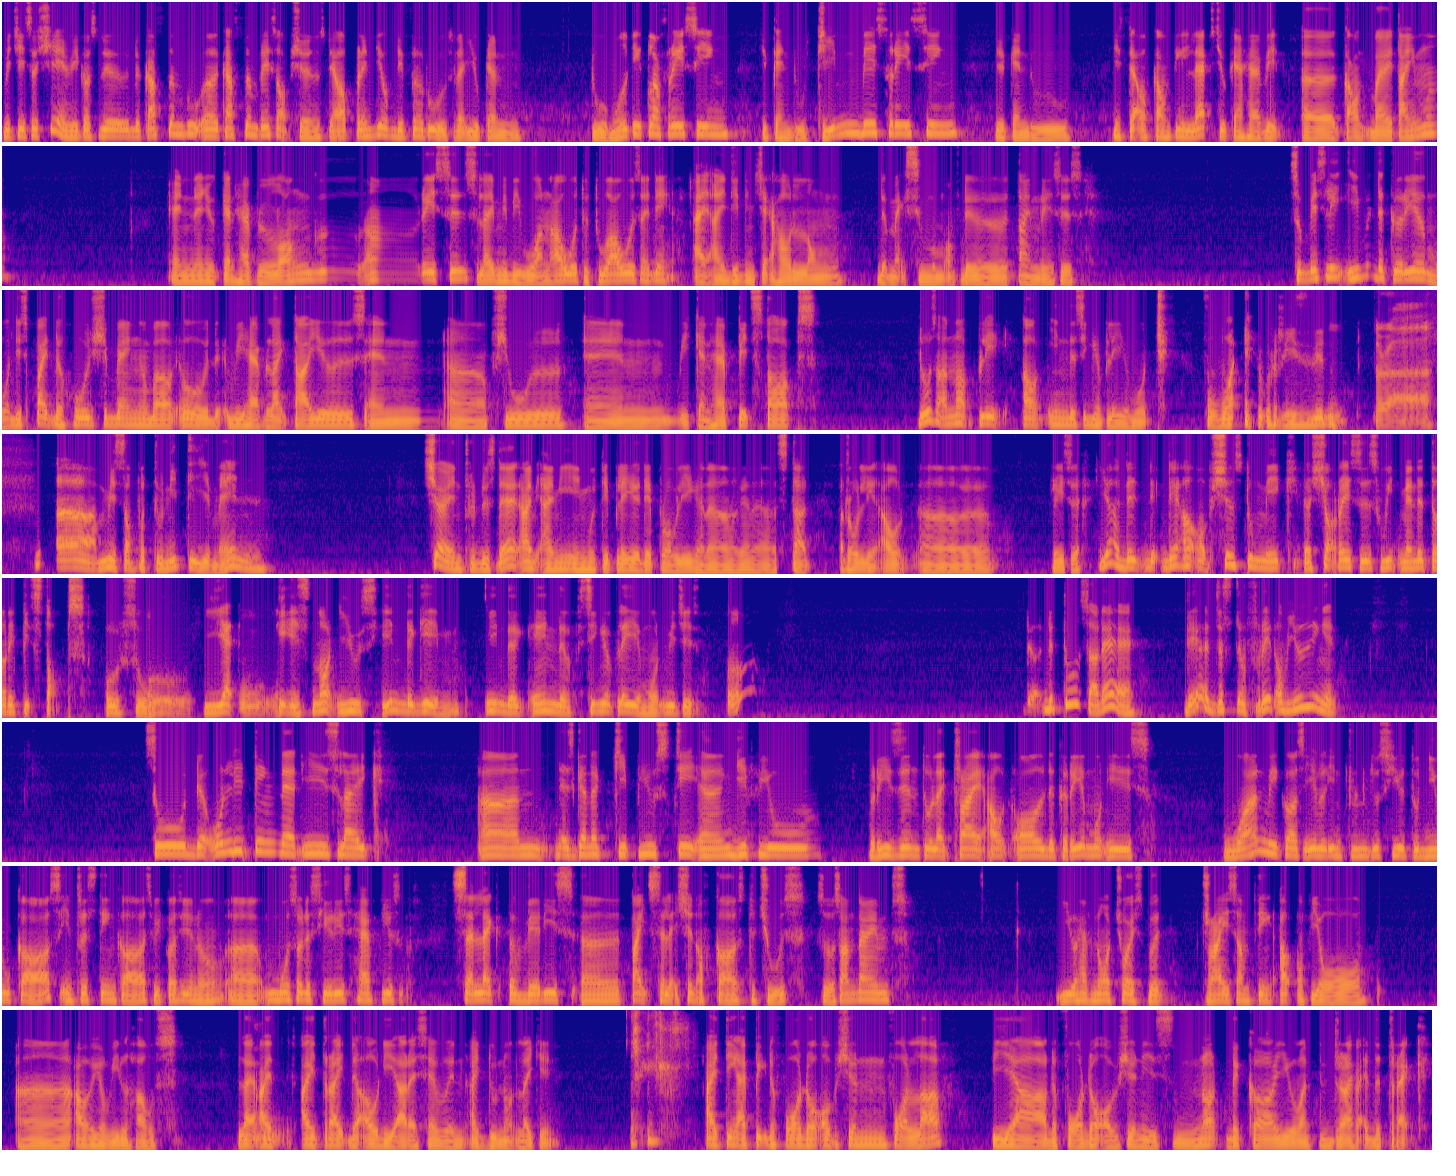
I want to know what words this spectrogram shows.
which is a shame because the the custom uh, custom race options there are plenty of different rules. Like you can do multi-class racing, you can do team-based racing, you can do instead of counting laps, you can have it uh count by timer, and then you can have longer uh, races like maybe one hour to two hours. I think I I didn't check how long the maximum of the time races. So basically, even the career mode, despite the whole shebang about oh we have like tires and uh, fuel and we can have pit stops, those are not played out in the single player mode for whatever reason. Bruh. Ah, missed opportunity, man. Sure, introduce that. I I mean, in multiplayer, they probably gonna gonna start rolling out uh races. Yeah, there, there- are options to make the short races with mandatory pit stops also. Ooh. Yet Ooh. it is not used in the game in the in the single player mode, which is huh? the the tools are there. They are just afraid of using it. So the only thing that is like um that's gonna keep you stay and give you reason to like try out all the career mode is one because it will introduce you to new cars, interesting cars because you know uh most of the series have you select a very uh, tight selection of cars to choose. So sometimes you have no choice but try something out of your uh out of your wheelhouse. Like Ooh. I I tried the Audi RS7. I do not like it. I think I picked the four door option for a laugh. Yeah, the four door option is not the car you want to drive at the track.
